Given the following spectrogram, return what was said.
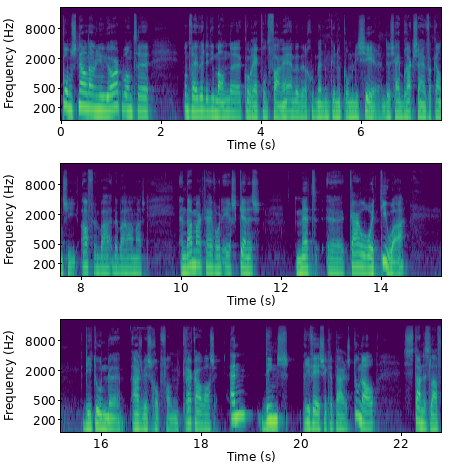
Kom snel naar New York, want, uh, want wij willen die man uh, correct ontvangen en we willen goed met hem kunnen communiceren. Dus hij brak zijn vakantie af in de Bahama's. En daar maakte hij voor het eerst kennis met uh, Karel Wojtyła, die toen aartsbisschop van Krakau was, en diens privésecretaris toen al, Stanislav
